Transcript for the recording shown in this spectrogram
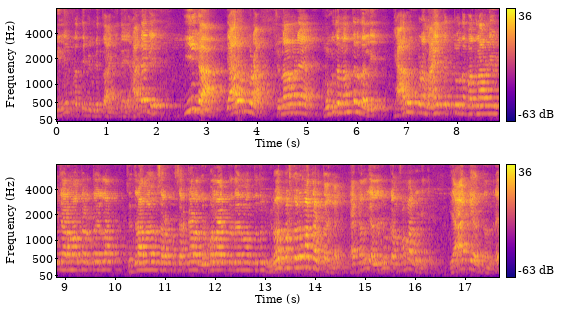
ಇಲ್ಲಿ ಪ್ರತಿಬಿಂಬಿತ ಆಗಿದೆ. ಹಾಗಾಗಿ ಈಗ ಯಾರೂ ಕೂಡ ಚುನಾವಣೆ ಮುಗಿದ ನಂತರದಲ್ಲಿ ಯಾರೂ ಕೂಡ ನಾಯಕತ್ವದ ಬದಲಾವಣೆ ವಿಚಾರ ಮಾತಾಡ್ತಾ ಇಲ್ಲ. ಸಿದ್ದರಾಮಯ್ಯ ಸರ್ ಸರ್ಕಾರ ದುರ್ಬಲ ಆಗ್ತದೆ ಅನ್ನುವಂಥದ್ದು ವಿರೋಧ ಪಕ್ಷದವರು ಮಾತಾಡ್ತಾ ಇಲ್ಲ. ಯಾಕಂದ್ರೆ ಎಲ್ಲರಿಗೂ ಕನ್ಫರ್ಮ್ ಆಗೋಗಿತ್ತು ಯಾಕೆ ಅಂತಂದ್ರೆ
